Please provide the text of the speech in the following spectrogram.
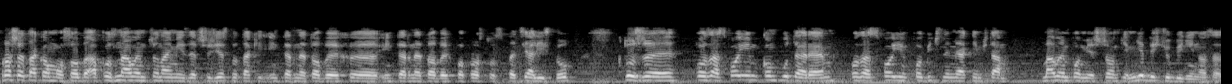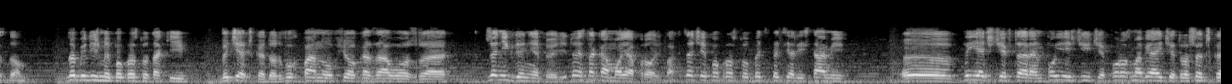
proszę taką osobę, a poznałem co najmniej ze 30 takich internetowych, e, internetowych po prostu specjalistów, którzy poza swoim komputerem, poza swoim fobicznym jakimś tam małym pomieszczonkiem nie wyściubili nosa z domu. Zrobiliśmy po prostu taki wycieczkę do dwóch panów, się okazało, że że nigdy nie byli. To jest taka moja prośba. Chcecie po prostu być specjalistami, yy, wyjedźcie w teren, pojeździcie, porozmawiajcie troszeczkę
